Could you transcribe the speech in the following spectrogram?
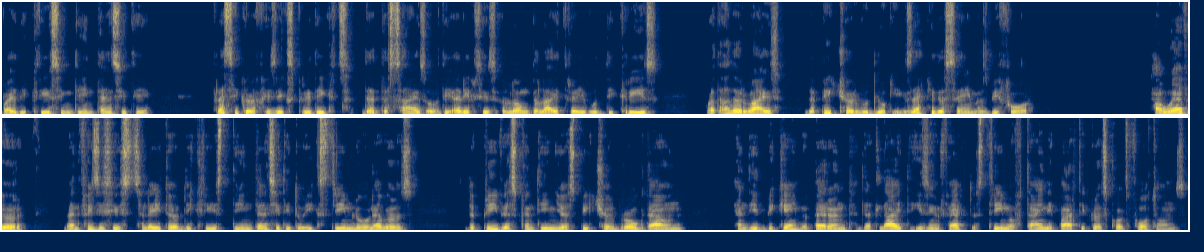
by decreasing the intensity, classical physics predicts that the size of the ellipses along the light ray would decrease but otherwise the picture would look exactly the same as before. However, When physicists later decreased the intensity to extreme low levels, the previous continuous picture broke down, and it became apparent that light is in fact a stream of tiny particles called photons.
